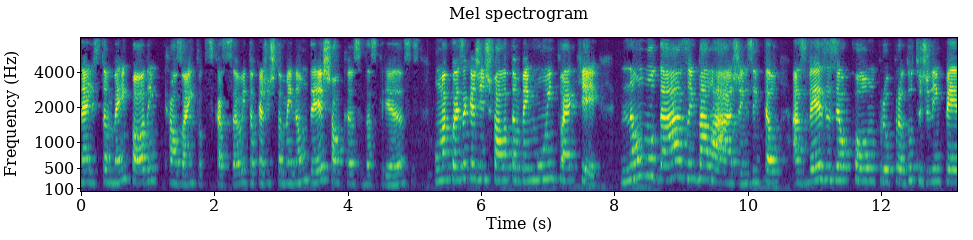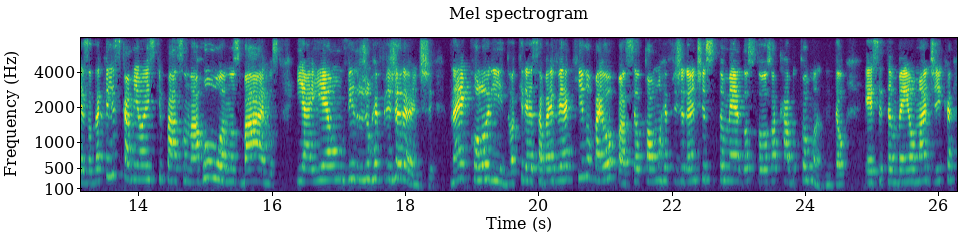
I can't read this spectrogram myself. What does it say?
né, eles também podem causar intoxicação, então que a gente também não deixa ao alcance das crianças. Uma coisa que a gente fala também muito é que não mudar as embalagens. Então, às vezes eu compro produto de limpeza daqueles caminhões que passam na rua, nos bairros, e aí é um vidro de um refrigerante, né? Colorido. A criança vai ver aquilo, vai, opa, se eu tomo refrigerante, isso também é gostoso, acabo tomando. Então, esse também é uma dica.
